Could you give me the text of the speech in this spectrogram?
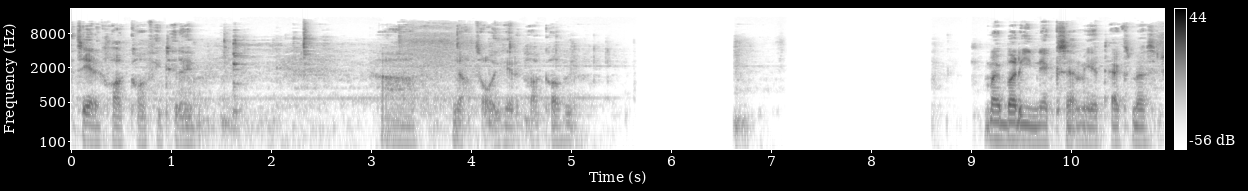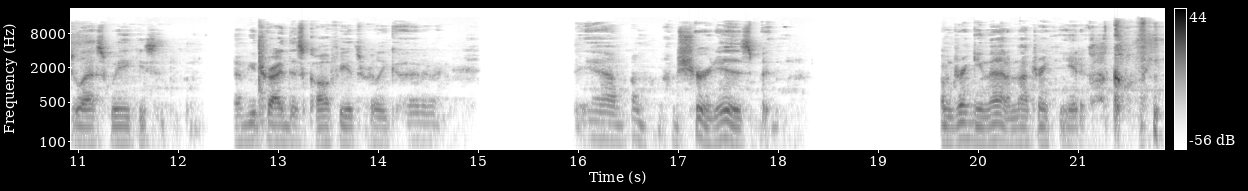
It's 8 o'clock coffee today. Uh, no, it's always 8 o'clock coffee. My buddy Nick sent me a text message last week. He said, Have you tried this coffee? It's really good. yeah, I'm, I'm sure it is, but I'm drinking that. I'm not drinking 8 o'clock coffee.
